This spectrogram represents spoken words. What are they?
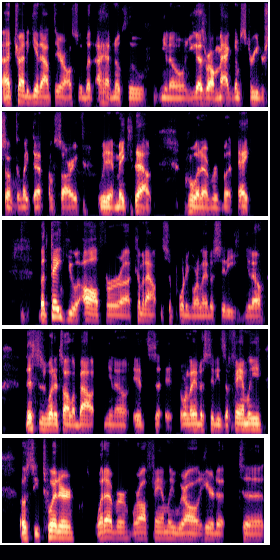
I tried to get out there also, but I had no clue. You know, you guys were on Mangum Street or something like that. I'm sorry we didn't make it out or whatever. But hey, but thank you all for uh, coming out and supporting Orlando City. You know, this is what it's all about. You know, it's it, Orlando City's a family. OC Twitter, whatever. We're all family. We're all here to to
